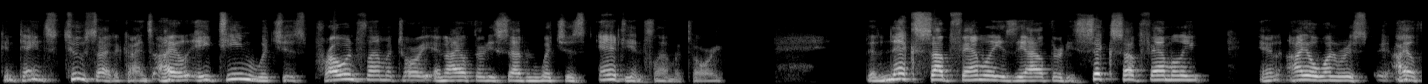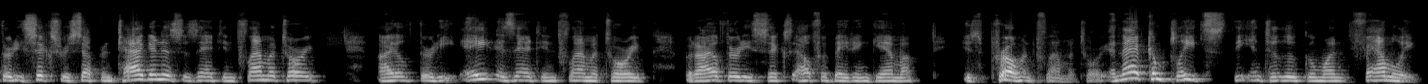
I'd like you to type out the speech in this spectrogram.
contains two cytokines IL 18, which is pro inflammatory, and IL 37, which is anti inflammatory. The next subfamily is the IL 36 subfamily, and IL-1, IL-36 receptor antagonist is anti-inflammatory. IL-38 is anti-inflammatory, but IL-36 alpha, beta, and gamma is pro-inflammatory. And that completes the interleukin-1 family,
